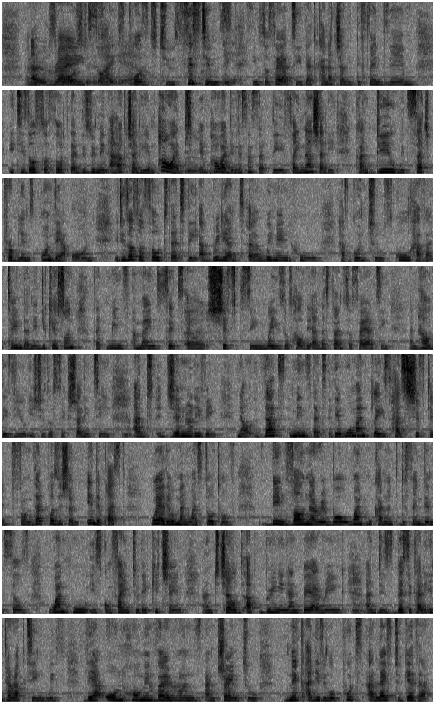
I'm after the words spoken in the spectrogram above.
uh, exposed rights or are thing, yeah. exposed to systems Yes. in society that can actually defend them. It is also thought that these women are actually empowered, Mhm. empowered in the sense that they financially can deal with such problems on their own. It is also thought that they are brilliant uh, women who have gone to school, have attained an education. That means a mindset uh, shifts in ways of how they understand society and how they view issues of sexuality Mm. and general living. Now, that means that the woman place has shifted from that position in the past, where the woman was thought of being vulnerable, one who cannot defend themselves, one who is confined to the kitchen and child upbringing and bearing, Mm. and is basically interacting with their own home environs and trying to make a living or put a life together,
